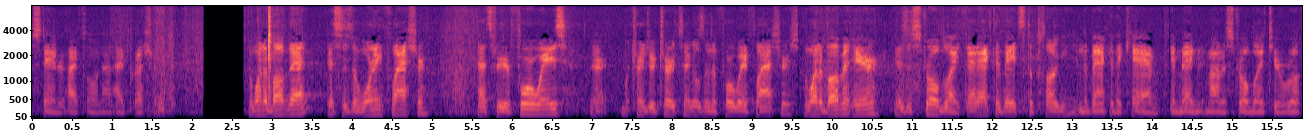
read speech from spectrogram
standard high flow, not high pressure. The one above that, this is a warning flasher. That's for your four ways, which turns your turn signals into four-way flashers. The one above it here is a strobe light. That activates the plug in the back of the cab, a magnet mount mounted strobe light to your roof.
